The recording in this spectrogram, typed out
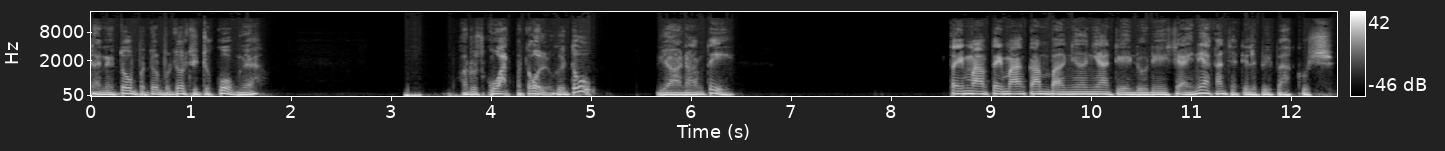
dan itu betul-betul didukung ya harus kuat betul gitu ya nanti tema-tema kampanyenya di Indonesia ini akan jadi lebih bagus.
